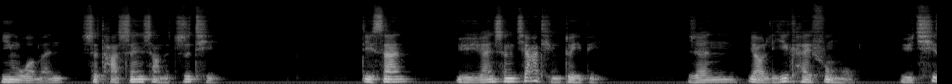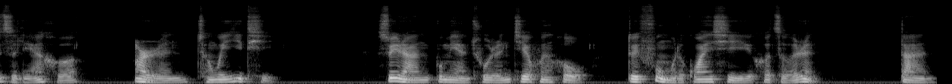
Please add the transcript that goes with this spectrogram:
因我们是他身上的肢体。第三，与原生家庭对比，人要离开父母，与妻子联合，二人成为一体。虽然不免除人结婚后对父母的关系和责任，但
